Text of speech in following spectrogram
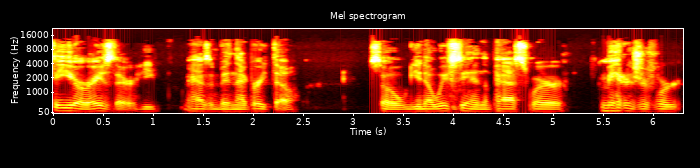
the ERA is there. He hasn't been that great though. So you know we've seen in the past where managers were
